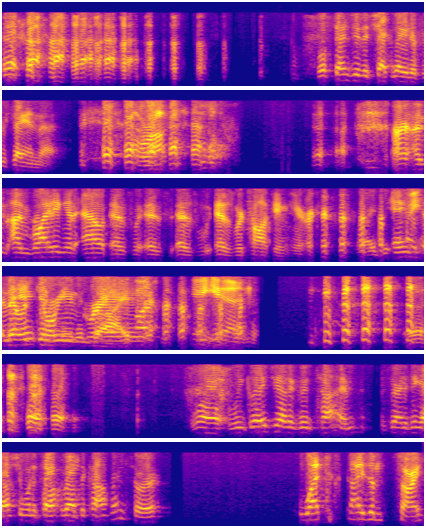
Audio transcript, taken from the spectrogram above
we'll send you the check later for saying that. All right. I, I'm I'm writing it out as as as as we're talking here. Right, the ink- and the there was ink isn't even Gray. dry. yeah. well, we glad you had a good time. Is there anything else you want to talk about the conference, or What guys? I'm sorry.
